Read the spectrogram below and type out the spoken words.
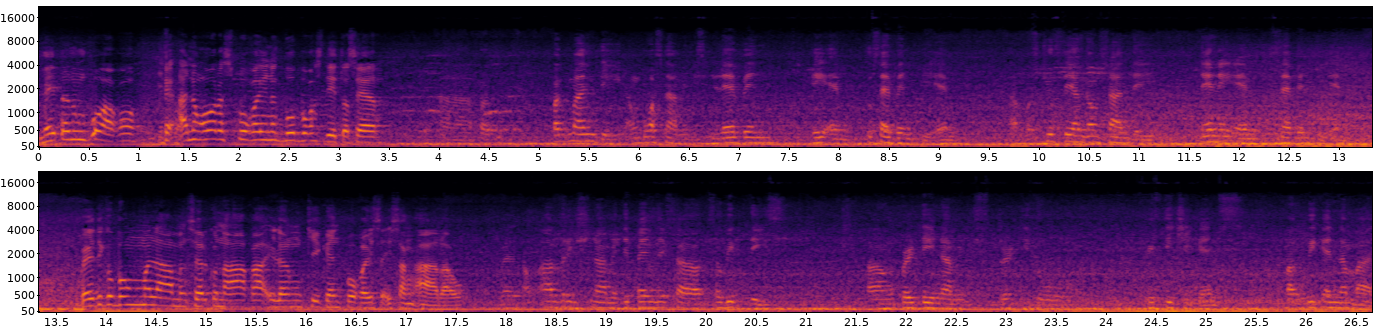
may tanong po ako. Anong oras po kayo nagbubukas dito, sir? Ah, pag, pag Monday, ang bukas namin is 11 a.m. to 7 p.m. Tapos Tuesday hanggang Sunday, 10 a.m. to 7 p.m. Pwede ko bang malaman, sir, kung nakakailang chicken po kayo sa isang araw? Well, ang average namin, depende sa, sa weekdays, ang per day namin is 30 to 50 chickens. Pag weekend naman,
